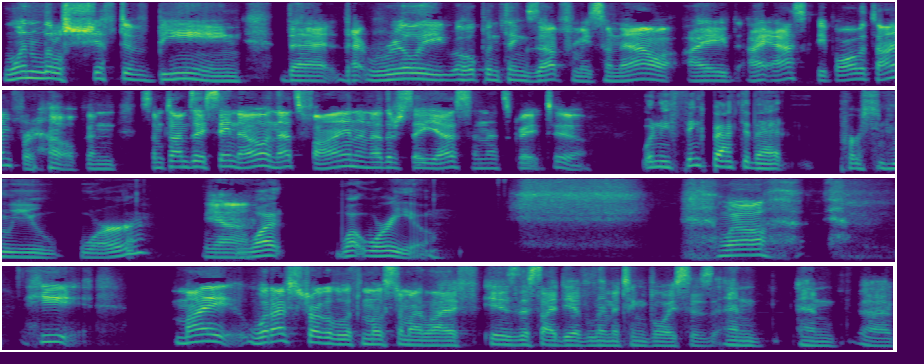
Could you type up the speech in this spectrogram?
one little shift of being that that really opened things up for me. So now I I ask people all the time for help, and sometimes they say no, and that's fine, and others say yes, and that's great too. When you think back to that person who you were, yeah, what what were you? Well, he my what I've struggled with most of my life is this idea of limiting voices and and uh,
